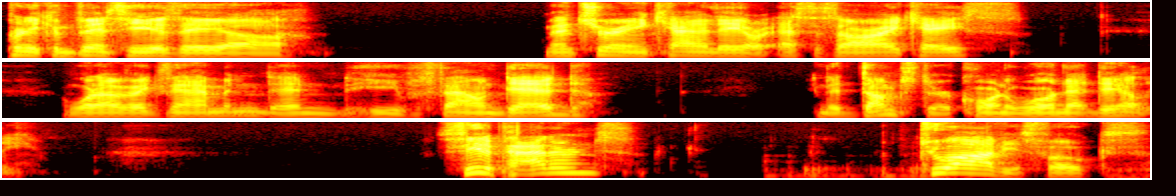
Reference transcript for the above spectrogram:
Pretty convinced he is a uh, Manchurian candidate or SSRI case. What I've examined, and he was found dead in a dumpster, according to WorldNet Daily. See the patterns? Too obvious, folks.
